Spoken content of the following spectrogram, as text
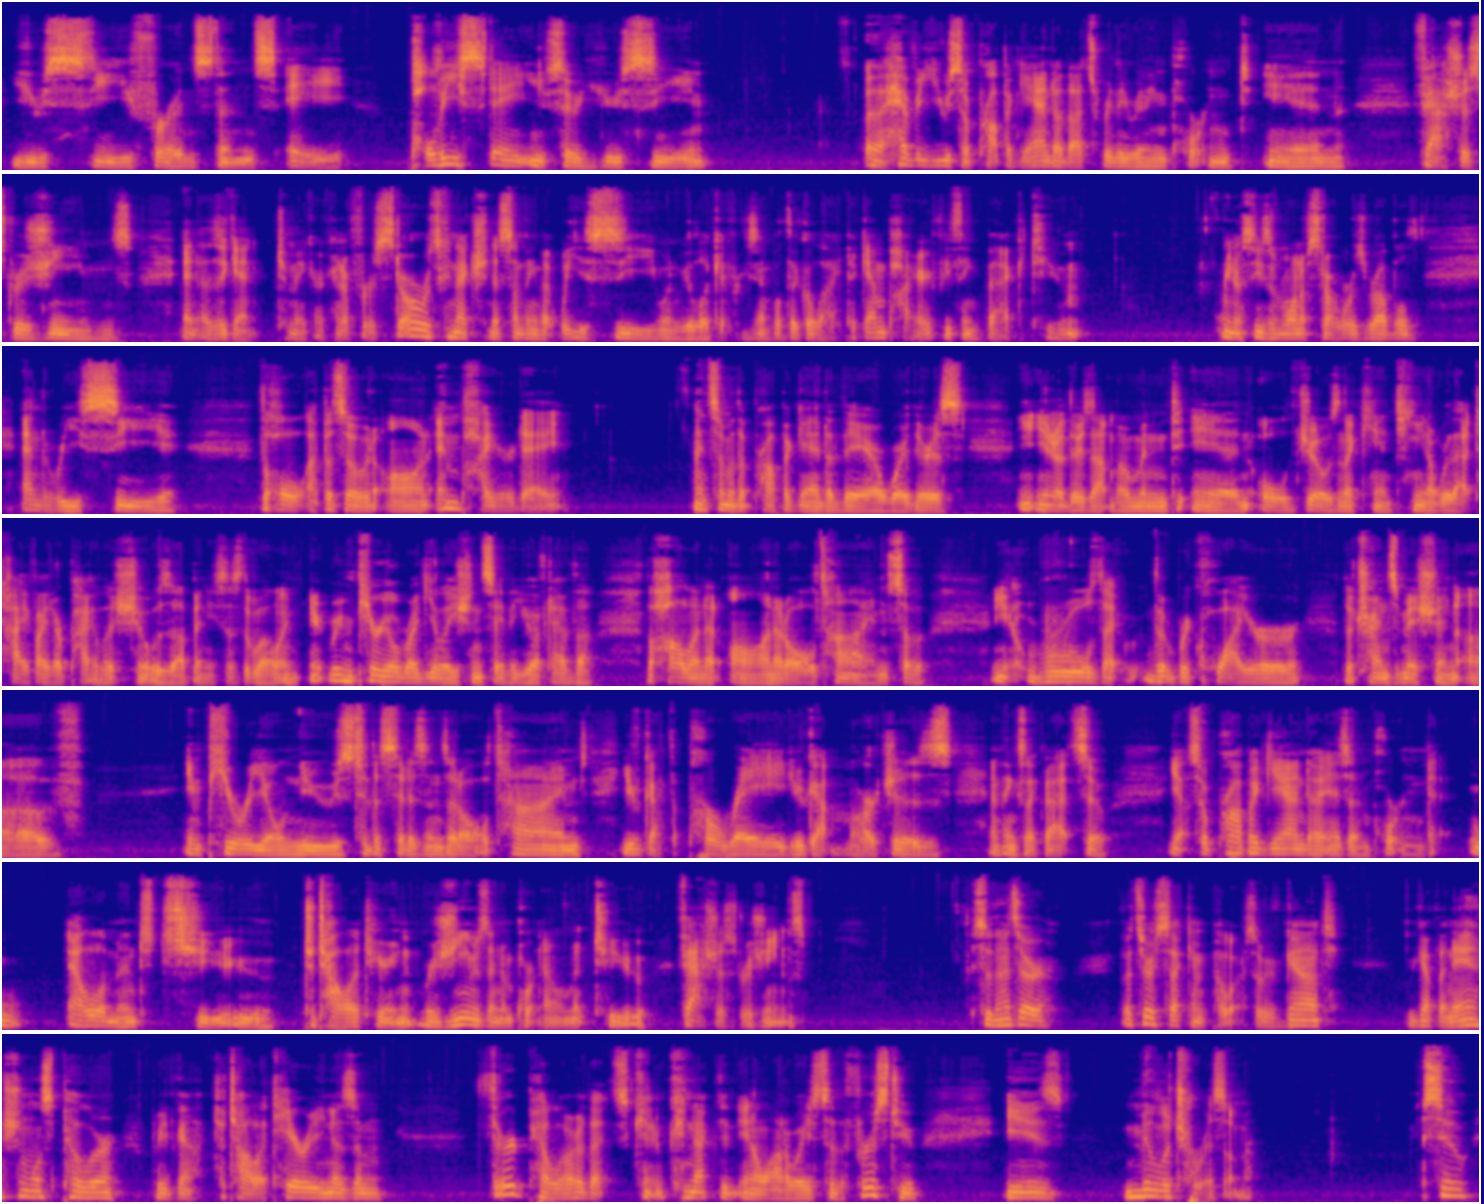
you see, for instance, a police state, so you see a heavy use of propaganda that's really, really important in fascist regimes. And as again, to make our kind of first Star Wars connection is something that we see when we look at, for example, the Galactic Empire. If you think back to, you know, season one of Star Wars Rebels, and we see the whole episode on Empire Day, and some of the propaganda there where there's you know there's that moment in old Jho's in the cantina where that tie fighter pilot shows up and he says that well imperial regulations say that you have to have the the holonet on at all times. So you know rules that that require the transmission of imperial news to the citizens at all times. You've got the parade you've got marches and things like that. So yeah so propaganda is an important element to totalitarian regimes, an important element to fascist regimes. So that's our that's our second pillar. So we've got we've got the nationalist pillar, we've got totalitarianism. Third pillar that's kind of connected in a lot of ways to the first two is militarism. So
